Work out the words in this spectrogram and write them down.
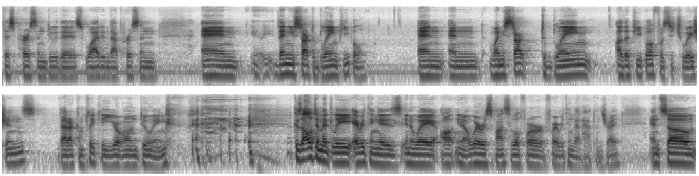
this person do this? Why didn't that person? And then you start to blame people, and and when you start to blame other people for situations that are completely your own doing. because ultimately everything is in a way all you know we're responsible for for everything that happens right and so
